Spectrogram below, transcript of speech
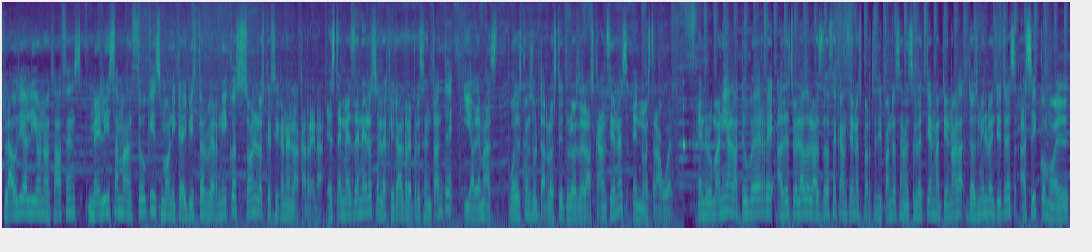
Claudia Leonozazens, Melissa Manzukis, Mónica y Víctor Bernicos son los que siguen en la carrera. Este mes de enero se elegirá el representante y además puedes consultar los títulos de las canciones en nuestra web. En Rumanía, la TVR ha desvelado las 12 canciones participantes en el Selección Nacional 2023, así como el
